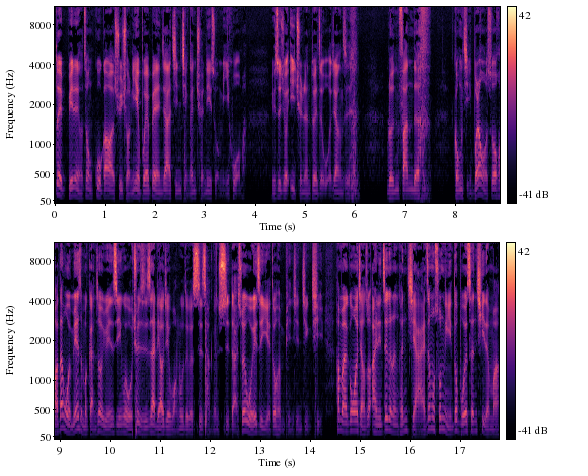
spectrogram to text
对别人有这种过高的需求，你也不会被人家的金钱跟权力所迷惑嘛。于是就一群人对着我这样子轮番的攻击，不让我说话。但我也没什么感受原因，是因为我确实是在了解网络这个市场跟时代，所以我一直也都很平心静气。他们还跟我讲说：“哎，你这个人很假，这么说你都不会生气的吗？”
